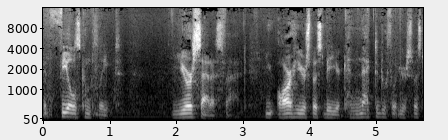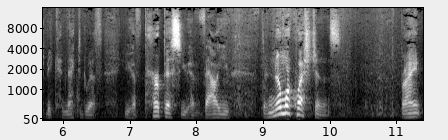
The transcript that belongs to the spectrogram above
it feels complete. You're satisfied. You are who you're supposed to be. You're connected with what you're supposed to be connected with. You have purpose. You have value. There are no more questions, right?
